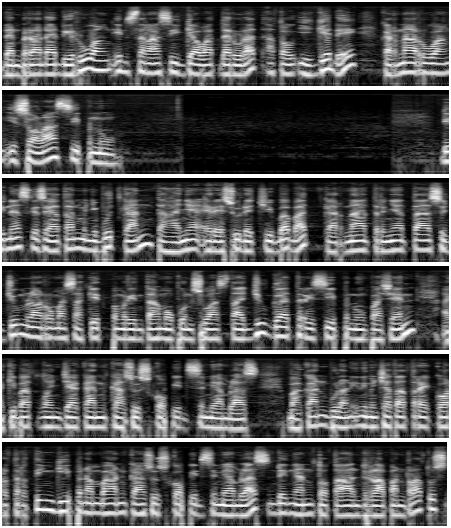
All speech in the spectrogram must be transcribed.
dan berada di ruang instalasi gawat darurat atau IGD karena ruang isolasi penuh. Dinas Kesehatan menyebutkan tak hanya RSUD Cibabat karena ternyata sejumlah rumah sakit pemerintah maupun swasta juga terisi penuh pasien akibat lonjakan kasus COVID-19. Bahkan bulan ini mencatat rekor tertinggi penambahan kasus COVID-19 dengan total 867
